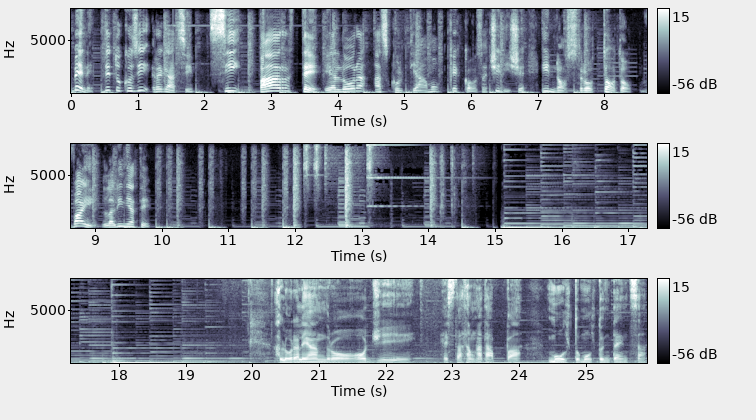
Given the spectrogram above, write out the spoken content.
Bene, detto così ragazzi, si parte e allora ascoltiamo che cosa ci dice il nostro Toto. Vai, la linea a te. Allora Leandro, oggi è stata una tappa molto molto intensa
